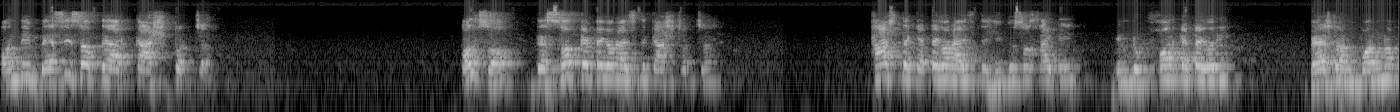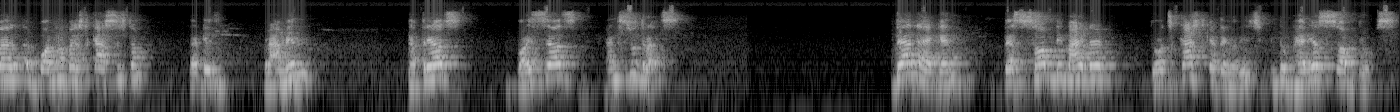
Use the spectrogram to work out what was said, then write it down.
on the basis of their caste structure. Also, they subcategorize the caste structure. First, they categorize the Hindu society into four categories based on Varna-based caste system, that is Brahmin, Kshatriyas, Vaishyas, and Sudras. Then again, they subdivided those caste categories into various subgroups.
